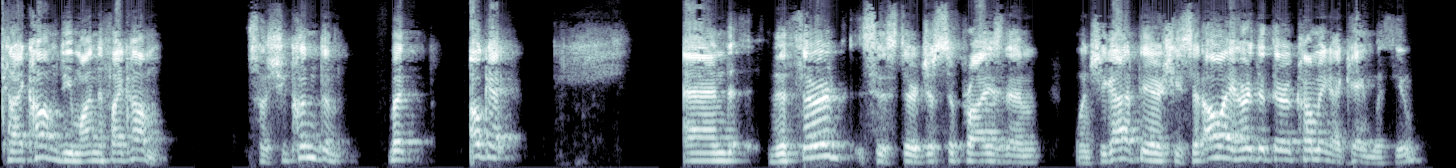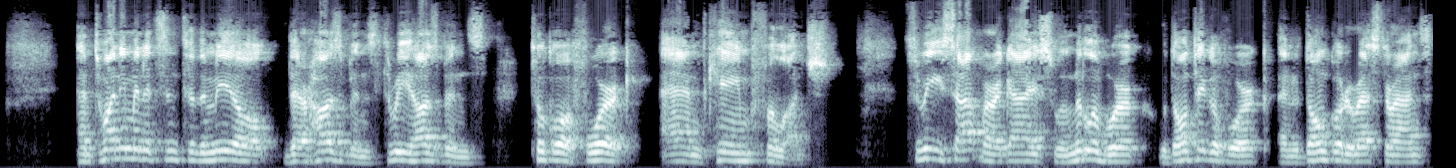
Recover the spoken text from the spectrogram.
can I come? Do you mind if I come? So she couldn't have, but okay. And the third sister just surprised them. When she got there, she said, Oh, I heard that they're coming. I came with you. And 20 minutes into the meal, their husbands, three husbands, took off work and came for lunch. Three Satmar guys who are in the middle of work, who don't take off work and who don't go to restaurants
